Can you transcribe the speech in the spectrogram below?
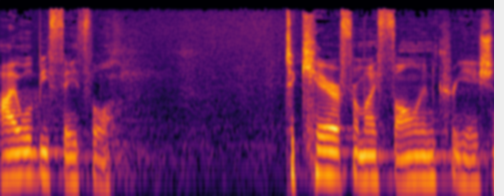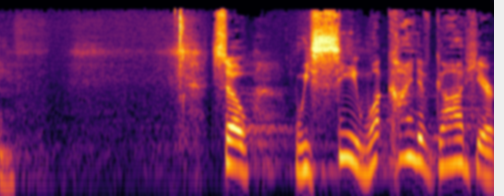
I will be faithful to care for my fallen creation. So we see what kind of God here.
